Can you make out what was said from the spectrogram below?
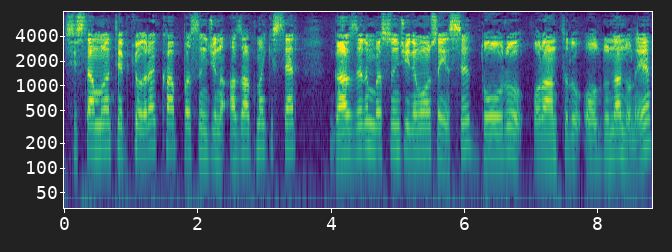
Sistem buna tepki olarak kap basıncını azaltmak ister. Gazların basıncı ile mol sayısı doğru orantılı olduğundan dolayı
